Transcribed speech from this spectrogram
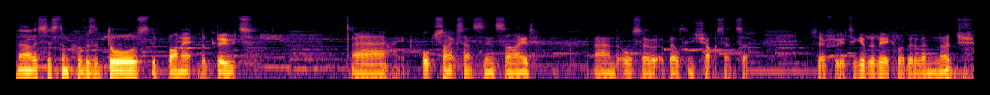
Now this system covers the doors, the bonnet, the boot, uh, ultrasonic sensors inside and also a built-in shock sensor. So if we were to give the vehicle a bit of a nudge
